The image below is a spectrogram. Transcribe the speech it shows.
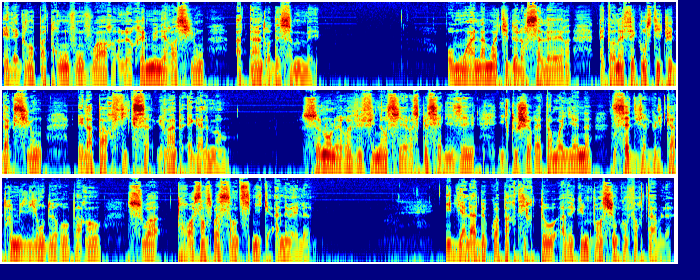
et les grands patrons vont voir leur rémunération atteindre des sommets. Au moins la moitié de leur salaire est en effet constituée d'actions et la part fixe grimpe également. Selon les revues financières spécialisées, ils toucheraient en moyenne 7,4 millions d'euros par an, soit 360 SMIC annuels. Il y a là de quoi partir tôt avec une pension confortable.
